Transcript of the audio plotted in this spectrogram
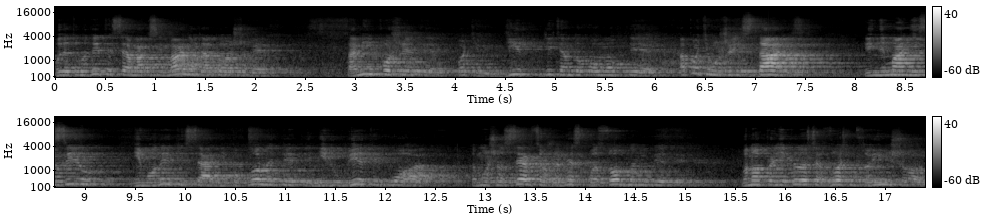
буде трудитися максимально для того, щоб самі пожити, потім діт- дітям допомогти, а потім вже і старість. І нема ні сил, ні молитися, ні поклони бити, ні любити Бога, тому що серце вже не способно любити. Воно приліпилося зовсім до іншого.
